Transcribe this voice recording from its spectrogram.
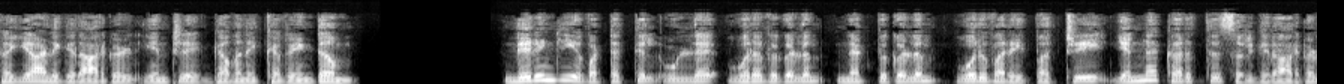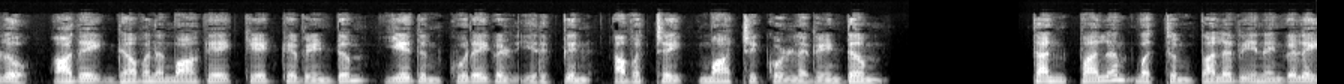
கையாளுகிறார்கள் என்று கவனிக்க வேண்டும். நெருங்கிய வட்டத்தில் உள்ள உறவுகளும் நட்புகளும் ஒருவரை பற்றி என்ன கருத்து சொல்கிறார்களோ அதை கவனமாக கேட்க வேண்டும். ஏதும் குறைகள் இருப்பின் அவற்றை மாற்றிக்கொள்ள வேண்டும். தன் பலம் மற்றும் பலவீனங்களை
